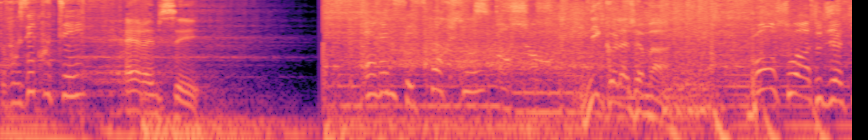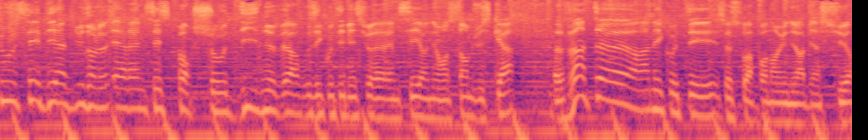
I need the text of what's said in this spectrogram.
Vous écoutez RMC, RMC Sport Show. Nicolas Jama. Bonsoir à toutes et à tous et bienvenue dans le RMC Sport Show 19h. Vous écoutez bien sûr RMC, on est ensemble jusqu'à 20h à mes côtés ce soir pendant une heure bien sûr.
